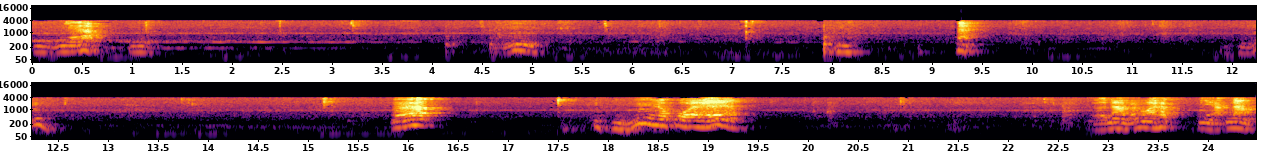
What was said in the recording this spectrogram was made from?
อืมเนี่ยครับอืมอืมครับอืมนะครับอื้อหือนกโกอะไรเลยเนี่ยเออน้ำกันหน่อยครับ นี่ครับน้ำ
